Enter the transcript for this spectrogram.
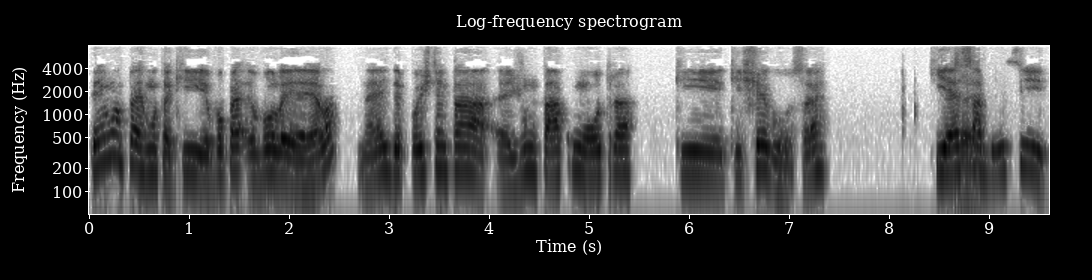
tem uma pergunta aqui, eu vou, eu vou ler ela, né? E depois tentar é, juntar com outra que, que chegou, certo? Que é Certo. saber se,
